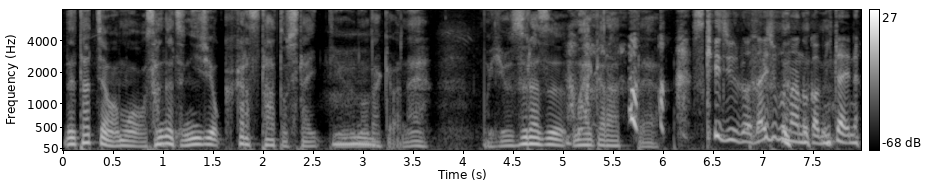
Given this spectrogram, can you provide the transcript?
でたっちゃんはもう3月24日からスタートしたいっていうのだけはね、もう譲らず前からあって スケジュールは大丈夫なのかみたいな。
